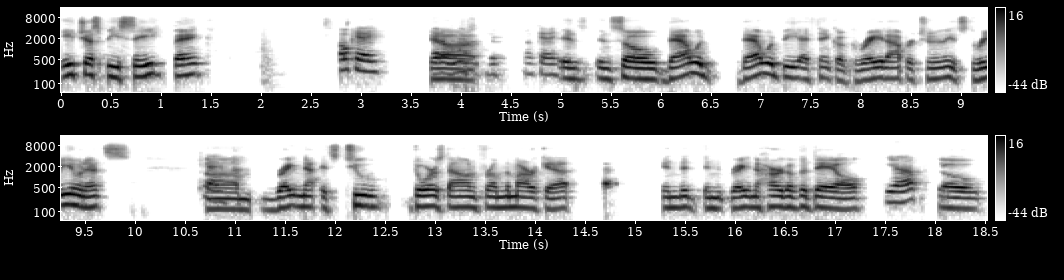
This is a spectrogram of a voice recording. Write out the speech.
HSBC Bank. Okay. Uh, Okay. and, and so that would that would be i think a great opportunity it's three units Okay. um right now it's two doors down from the market in the in right in the heart of the dale Yep. so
